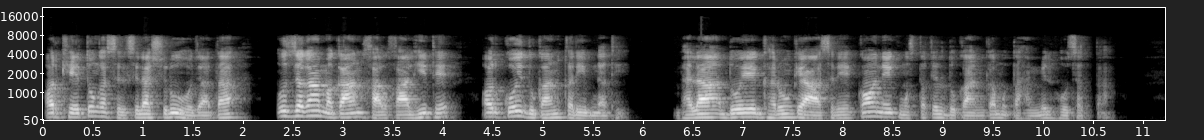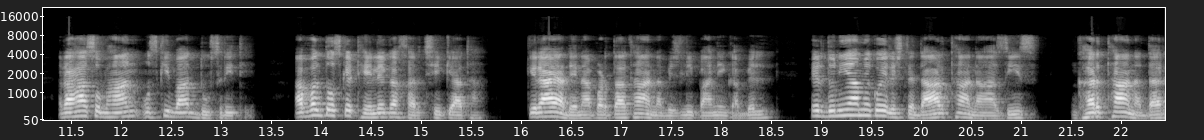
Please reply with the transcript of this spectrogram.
اور کھیتوں کا سلسلہ شروع ہو جاتا۔ اس جگہ مکان خال خال ہی تھے۔ اور کوئی دکان قریب نہ تھی۔ بھلا دو ایک گھروں کے آسرے، کون ایک مستقل دکان کا متحمل ہو سکتا؟ رہا سبحان، اس کی بات دوسری تھی۔ اول تو اس کے ٹھیلے کا خرچ ہی کیا تھا۔ کرایہ دینا پڑتا تھا، نہ بجلی پانی کا بل۔ پھر دنیا میں کوئی رشتہ دار تھا، نہ عزیز۔ گھر تھا، نہ در۔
